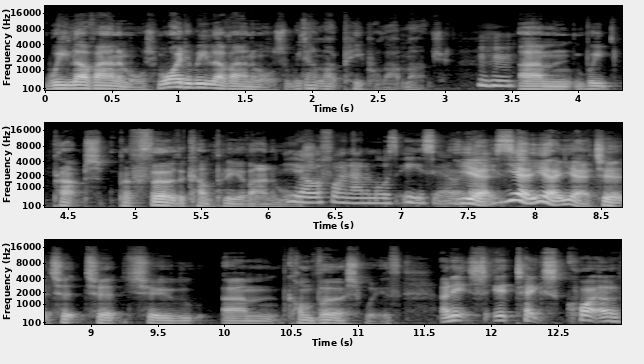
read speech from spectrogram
We love animals. Why do we love animals? We don't like people that much. Um, we perhaps prefer the company of animals. Yeah, I find animals easier. Yeah, least. yeah, yeah, yeah. To to to to um, converse with, and it's it takes quite a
